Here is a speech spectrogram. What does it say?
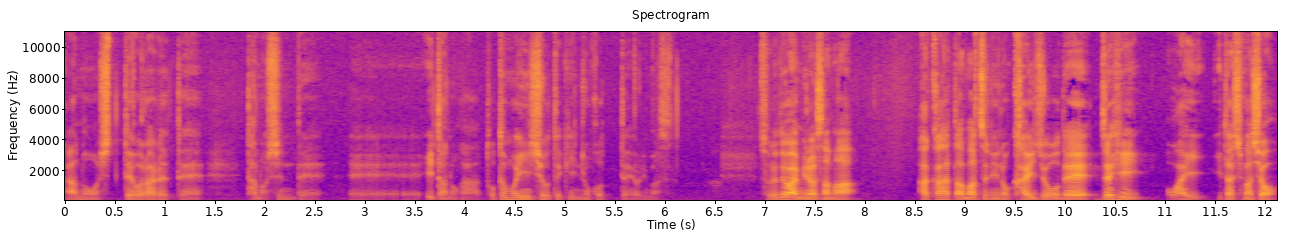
あの知っておられて楽しんで、えー、いたのがとても印象的に残っております。それでは皆様赤旗祭りの会場でぜひお会いいたしましょ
